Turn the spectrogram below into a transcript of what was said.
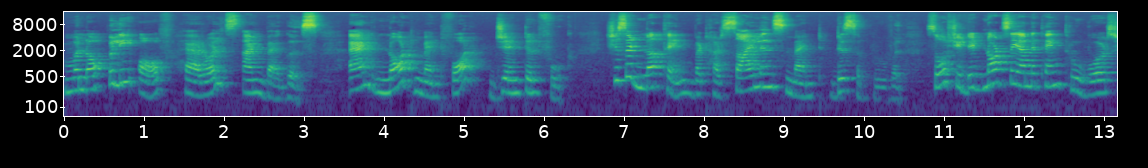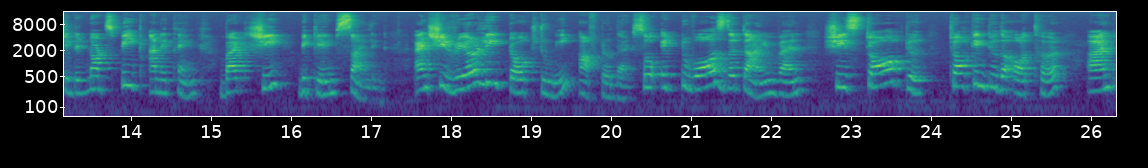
monopoly of heralds and beggars and not meant for gentle folk. She said nothing but her silence meant disapproval. So she did not say anything through words, she did not speak anything, but she became silent. And she rarely talked to me after that. So it was the time when she stopped talking to the author and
